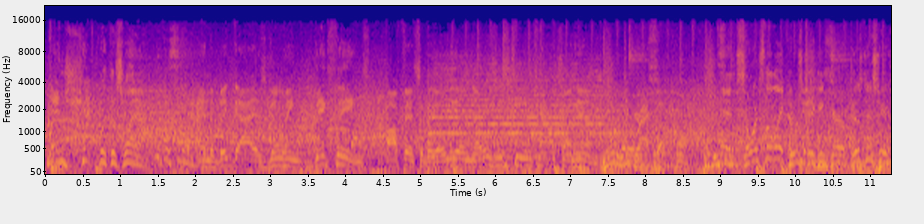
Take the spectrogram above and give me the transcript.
And Shaq with the slam. And the big guy is doing big things offensively. O'Neal knows his team counts on him to rack up points. And so it's the Lakers taking care of business here.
